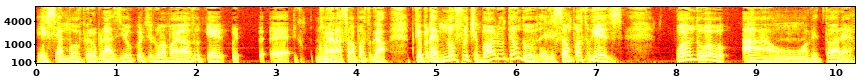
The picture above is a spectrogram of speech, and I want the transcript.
esse amor pelo Brasil continua maior do que é, com relação a Portugal. Porque, por exemplo, no futebol não tenho dúvida, eles são portugueses. Quando há uma vitória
